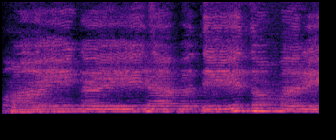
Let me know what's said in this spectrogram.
ਪਾਏ ਗਏ ਜਪਤੇ ਤੁਮਰੇ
